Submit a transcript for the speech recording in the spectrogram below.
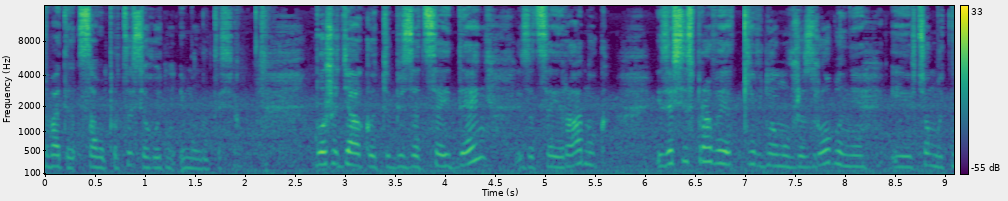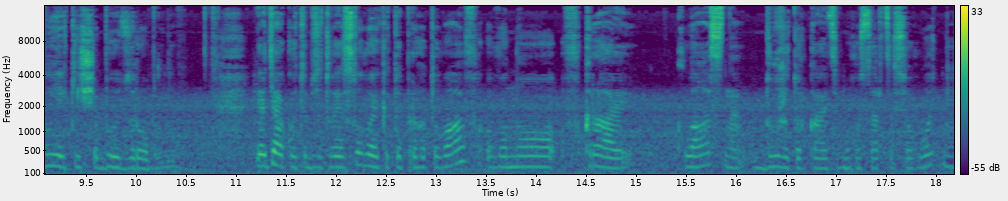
Давайте саме про це сьогодні і молитися. Боже, дякую тобі за цей день і за цей ранок, і за всі справи, які в ньому вже зроблені, і в цьому дні, які ще будуть зроблені. Я дякую тобі за твоє слово, яке ти приготував. Воно вкрай класне, дуже торкається мого серця сьогодні.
